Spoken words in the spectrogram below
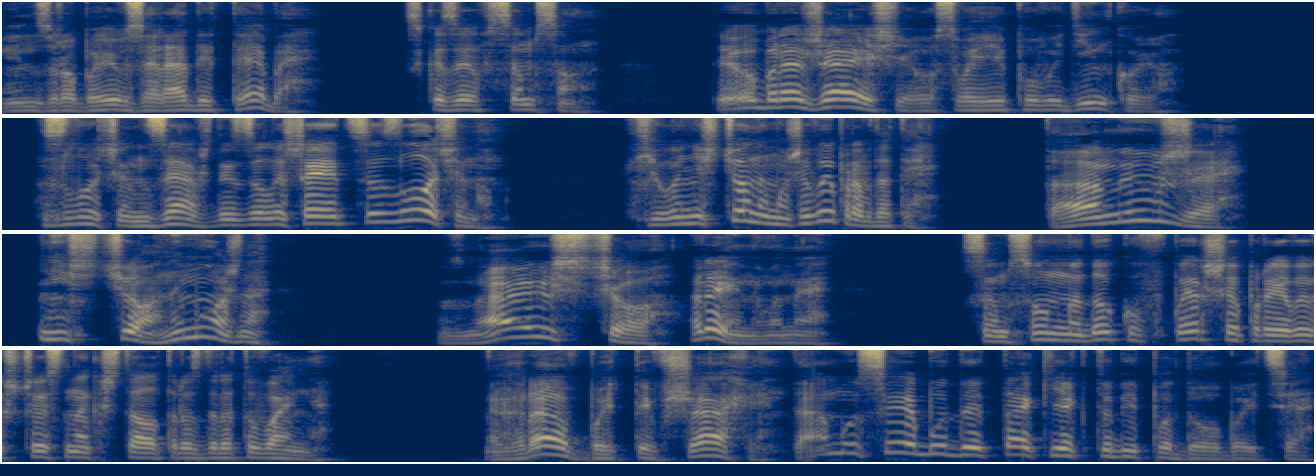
він зробив заради тебе, сказав Самсон. Ти ображаєш його своєю поведінкою. Злочин завжди залишається злочином. Його ніщо не може виправдати. Та невже? Ніщо не можна. Знаєш що, Рейневане? Самсон Медоку вперше проявив щось на кшталт роздратування. Грав би ти в шахи, там усе буде так, як тобі подобається.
